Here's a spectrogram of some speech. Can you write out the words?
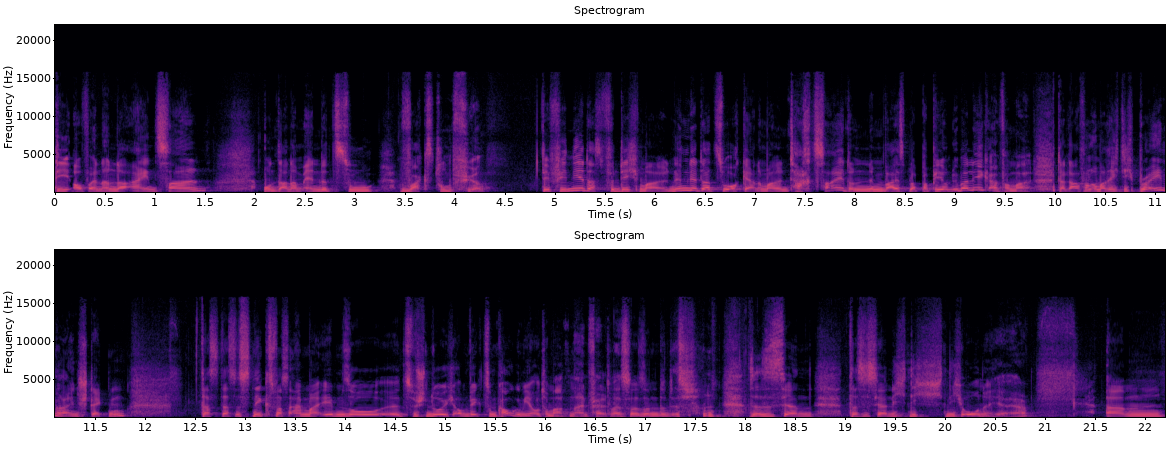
die aufeinander einzahlen und dann am Ende zu Wachstum führen. Definier das für dich mal. Nimm dir dazu auch gerne mal einen Tag Zeit und nimm ein weißes Blatt Papier und überleg einfach mal. Da darf man auch mal richtig Brain reinstecken. Das, das ist nichts, was einem mal eben so äh, zwischendurch auf dem Weg zum Kaugummiautomaten einfällt. Weißt du? Also, das ist, schon, das ist ja, das ist ja nicht, nicht, nicht ohne hier. Ja? Ähm,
